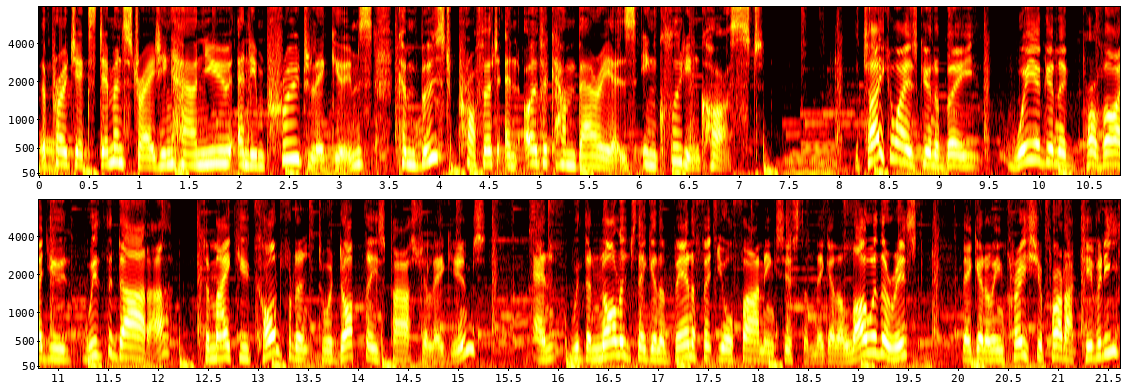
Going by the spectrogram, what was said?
The project's demonstrating how new and improved legumes can boost profit and overcome barriers, including cost. The takeaway is going to be we are going to provide you with the data to make you confident to adopt these pasture legumes and with the knowledge they're going to benefit your farming system. They're going to lower the risk, they're going to increase your productivity,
